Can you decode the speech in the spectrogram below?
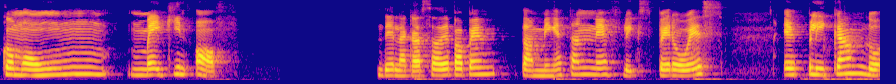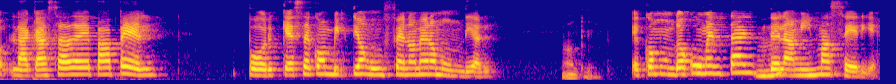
como un making of de La Casa de Papel también está en Netflix, pero es explicando La Casa de Papel por qué se convirtió en un fenómeno mundial. Okay. Es como un documental de la misma serie.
